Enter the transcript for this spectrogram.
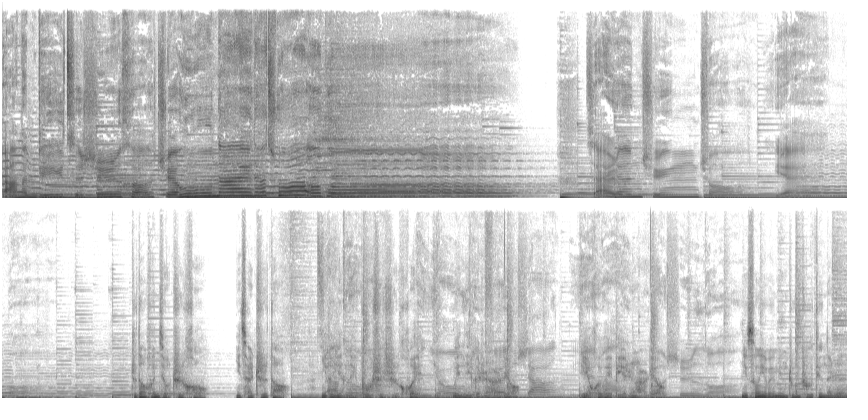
他们彼此适合，却无奈的错过，在人群中淹没。直到很久之后，你才知道。你的眼泪不是只会为那个人而流，也会为别人而流。你曾以为命中注定的人，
